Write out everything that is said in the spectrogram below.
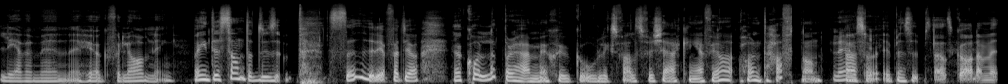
lever med en hög förlamning. Vad intressant att du säger det. För att jag, jag har kollat på det här med sjuk och olycksfallsförsäkringar, för jag har inte haft någon. Nej, alltså okay. i princip så jag skadar mig.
